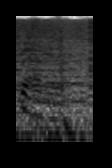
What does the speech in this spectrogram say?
Better.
